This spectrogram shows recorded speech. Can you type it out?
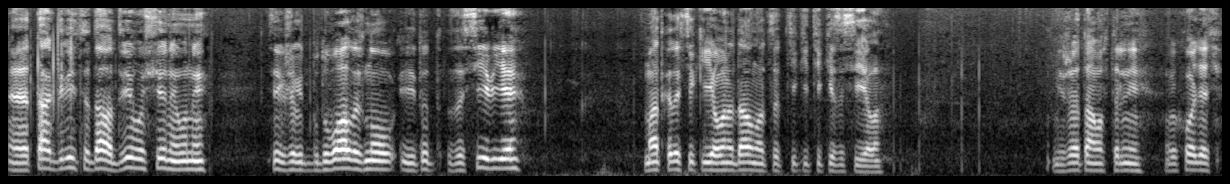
Е, так, дивіться, да, дві вощини вони цих вже відбудували знову і тут засів є. Матка десь тільки його недавно, це тільки-тільки засіяла. І вже там остальні виходять.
